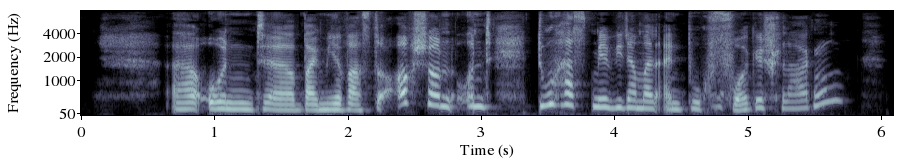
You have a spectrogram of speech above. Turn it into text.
Äh, und äh, bei mir warst du auch schon. Und du hast mir wieder mal ein Buch vorgeschlagen,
